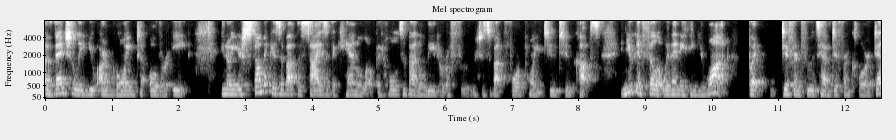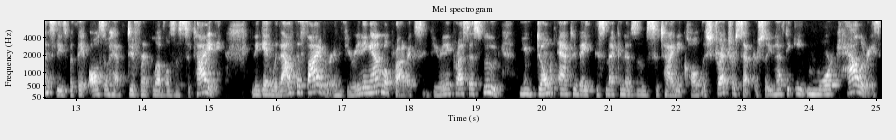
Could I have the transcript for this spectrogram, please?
eventually you are going to overeat. You know, your stomach is about the size of a cantaloupe. It holds about a liter of food, which is about 4.22 cups. And you can fill it with anything you want but different foods have different caloric densities, but they also have different levels of satiety. And again, without the fiber, and if you're eating animal products, if you're eating processed food, you don't activate this mechanism of satiety called the stretch receptor. So you have to eat more calories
